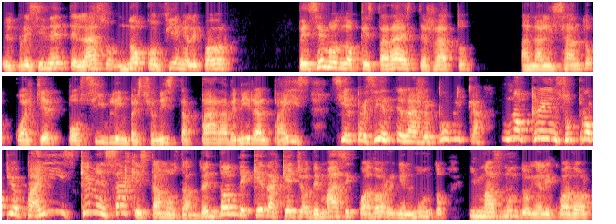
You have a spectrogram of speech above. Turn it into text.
El presidente Lazo no confía en el Ecuador. Pensemos lo que estará este rato analizando cualquier posible inversionista para venir al país. Si el presidente de la República no cree en su propio país, ¿qué mensaje estamos dando? ¿En dónde queda aquello de más Ecuador en el mundo y más mundo en el Ecuador?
